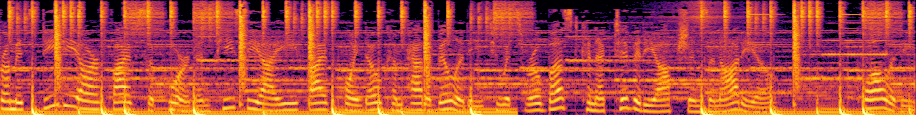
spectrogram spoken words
From its DDR5 support and PCIe 5.0 compatibility to its robust connectivity options and audio quality,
